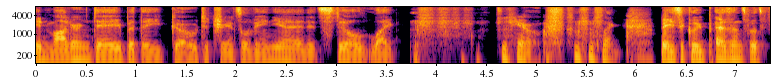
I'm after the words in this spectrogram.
in modern day, but they go to Transylvania and it's still like, you know, like basically peasants with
